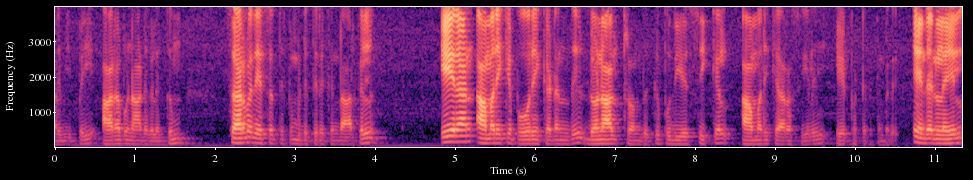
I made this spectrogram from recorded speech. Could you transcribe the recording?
அறிவிப்பை அரபு நாடுகளுக்கும் சர்வதேசத்துக்கும் விடுத்திருக்கின்றார்கள். ஈரான் அமெரிக்க போரை கடந்து டொனால்ட் ட்ரம்புக்கு புதிய சிக்கல் அமெரிக்க அரசியலில் ஏற்பட்டிருக்கின்றது. இந்த நிலையில்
